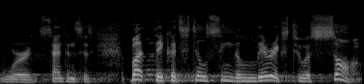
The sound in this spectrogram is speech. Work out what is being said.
word sentences, but they could still sing the lyrics to a song,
